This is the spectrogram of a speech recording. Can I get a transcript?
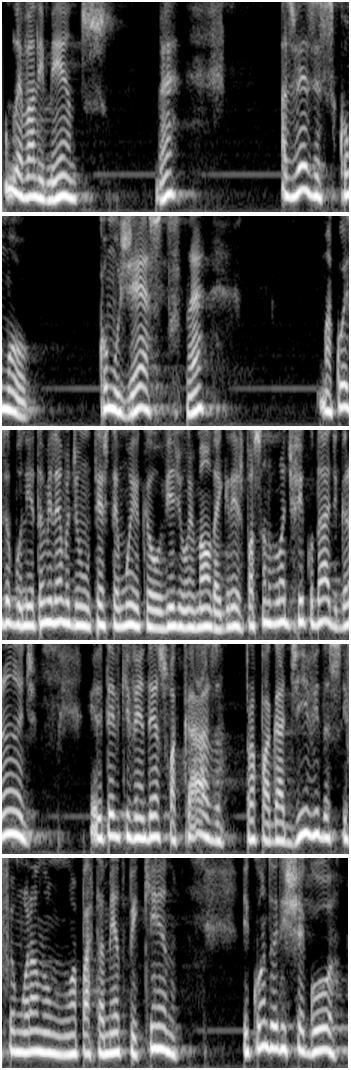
Vamos levar alimentos, né? Às vezes, como, como gesto, né? Uma coisa bonita. Eu me lembro de um testemunho que eu ouvi de um irmão da igreja passando por uma dificuldade grande. Ele teve que vender a sua casa para pagar dívidas e foi morar num, apartamento pequeno. E quando ele chegou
